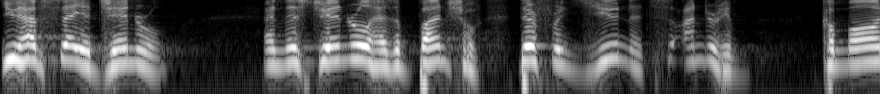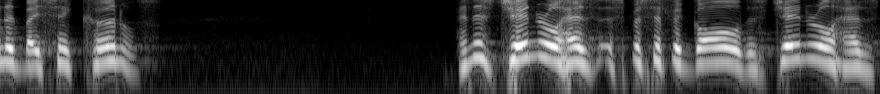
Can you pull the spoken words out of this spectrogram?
You have, say, a general, and this general has a bunch of different units under him, commanded by, say, colonels. And this general has a specific goal. This general has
